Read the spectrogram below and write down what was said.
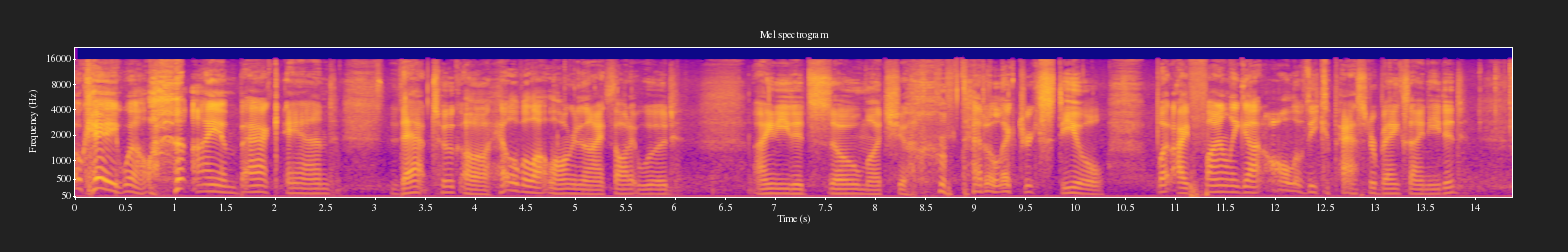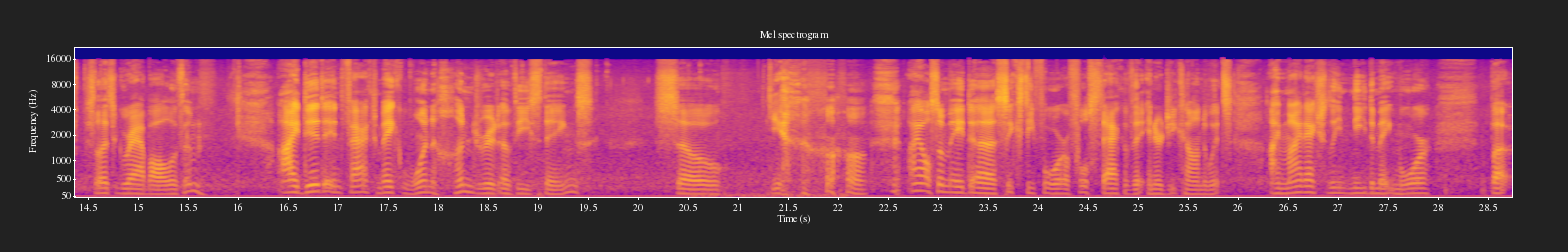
Okay, well, I am back and that took a hell of a lot longer than I thought it would. I needed so much of that electric steel, but I finally got all of the capacitor banks I needed. So let's grab all of them. I did in fact make 100 of these things. So yeah, I also made uh, 64, a full stack of the energy conduits. I might actually need to make more, but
